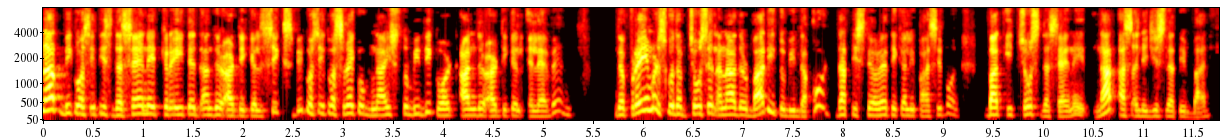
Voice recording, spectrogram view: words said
not because it is the Senate created under Article 6, because it was recognized to be the court under Article 11. The framers could have chosen another body to be the court. That is theoretically possible. But it chose the Senate, not as a legislative body,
